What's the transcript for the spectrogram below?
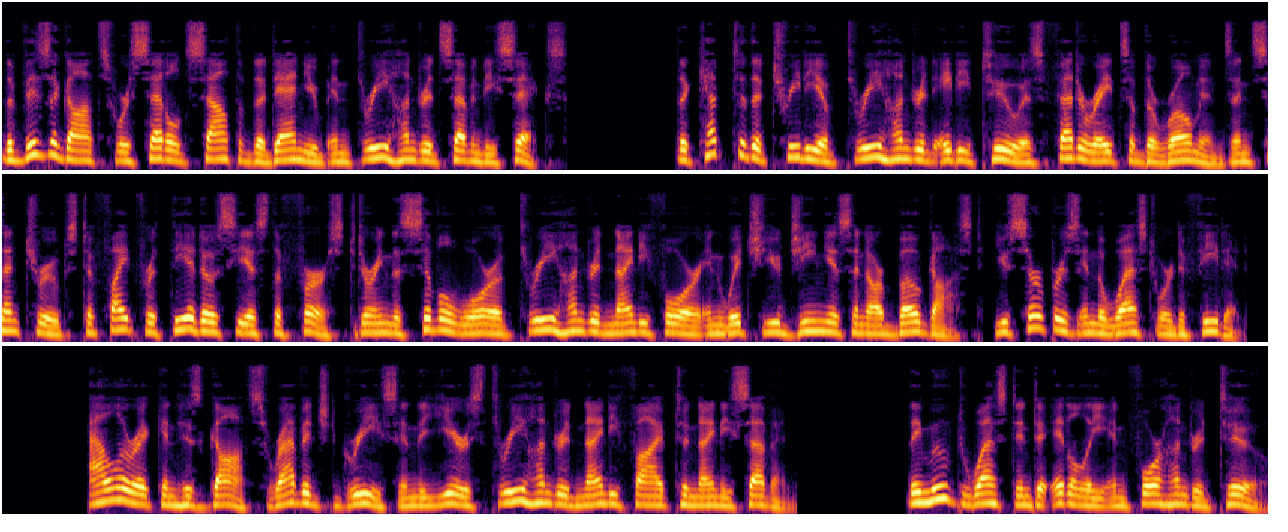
The Visigoths were settled south of the Danube in 376. They kept to the Treaty of 382 as federates of the Romans and sent troops to fight for Theodosius I during the Civil War of 394 in which Eugenius and Arbogast, usurpers in the west were defeated. Alaric and his Goths ravaged Greece in the years 395–97. They moved west into Italy in 402.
